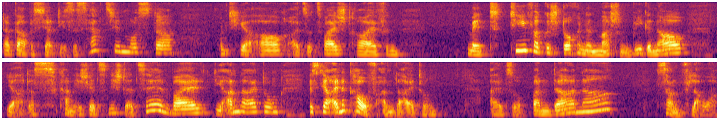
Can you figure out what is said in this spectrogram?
da gab es ja dieses Herzchenmuster und hier auch, also zwei Streifen mit tiefer gestochenen Maschen. Wie genau, ja, das kann ich jetzt nicht erzählen, weil die Anleitung ist ja eine Kaufanleitung. Also Bandana, Sunflower.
